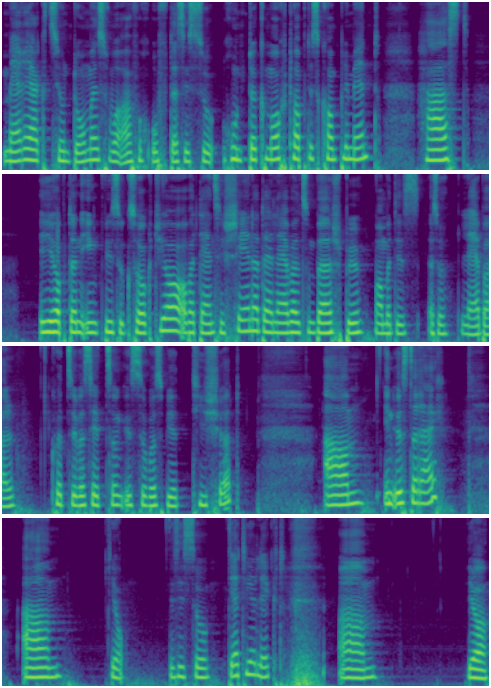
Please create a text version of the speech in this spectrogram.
meine Reaktion damals war einfach oft, dass ich so runtergemacht habe, das Kompliment. Heißt, ich habe dann irgendwie so gesagt, ja, aber deins ist schöner, dein Leiberl zum Beispiel, wenn man das, also Leiberl, kurze Übersetzung, ist sowas wie T-Shirt ähm, in Österreich. Ähm, ja, das ist so der Dialekt. ähm, ja,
